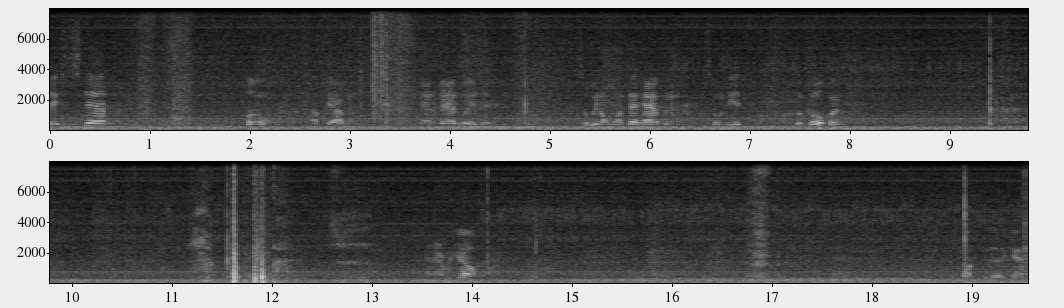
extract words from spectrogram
takes a step, boom. Okay, I'm in, in a bad way there. So we don't want that happening. So he look open. And there we go. Walk through that again.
